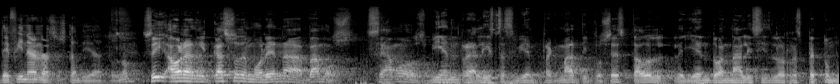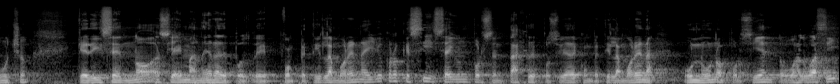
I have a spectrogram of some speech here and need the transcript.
definan a sus candidatos, ¿no? Sí, ahora en el caso de Morena, vamos, seamos bien realistas y bien pragmáticos. He estado leyendo análisis, lo respeto mucho, que dicen, no, si hay manera de, de, competir la morena. Y yo creo que sí, si hay un porcentaje de posibilidad de competir la morena, un 1% o algo así,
